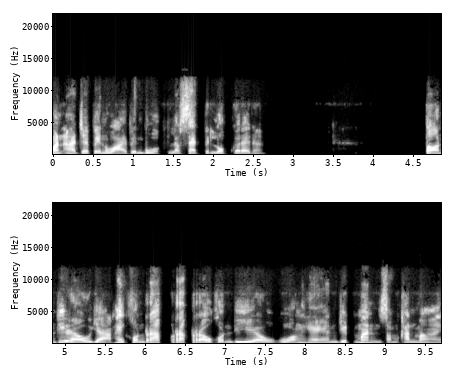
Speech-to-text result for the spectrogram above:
มันอาจจะเป็น y เป็นบวก แล้ว z เป็นลบก็ได้นะ ตอนที่เราอยากให้คนรักรักเราคนเดียว หวงแหนยึดมั่นสำคัญหมาย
